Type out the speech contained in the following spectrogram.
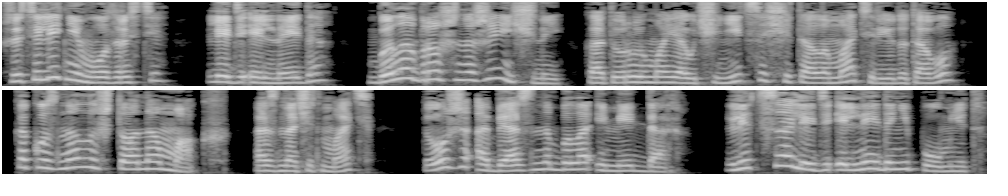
В шестилетнем возрасте леди Эльнейда была брошена женщиной, которую моя ученица считала матерью до того, как узнала, что она маг, а значит, мать тоже обязана была иметь дар. Лица леди Эльнейда не помнит,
